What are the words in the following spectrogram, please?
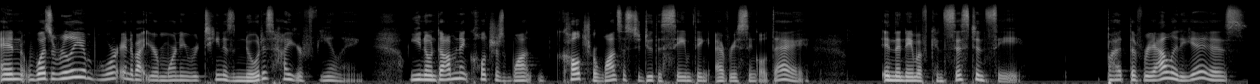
And what's really important about your morning routine is notice how you're feeling. You know, dominant cultures want culture wants us to do the same thing every single day in the name of consistency, but the reality is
